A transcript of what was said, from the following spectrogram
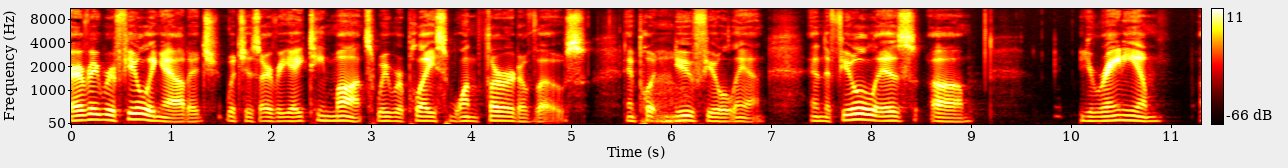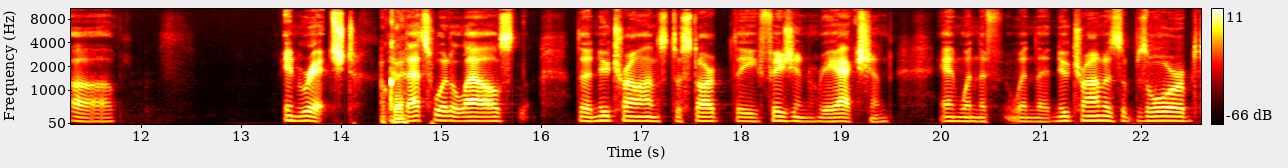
every refueling outage, which is every 18 months, we replace one third of those and put new fuel in. And the fuel is um, uranium uh, enriched. Okay. And that's what allows the neutrons to start the fission reaction. And when the when the neutron is absorbed,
